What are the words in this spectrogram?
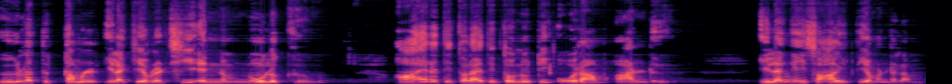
ஈழத்து தமிழ் இலக்கிய வளர்ச்சி என்னும் நூலுக்கு ஆயிரத்தி தொள்ளாயிரத்தி தொண்ணூற்றி ஓராம் ஆண்டு இலங்கை சாகித்ய மண்டலம்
